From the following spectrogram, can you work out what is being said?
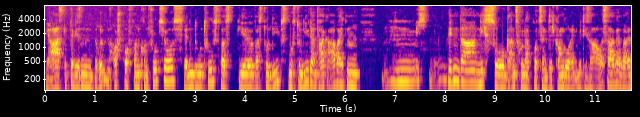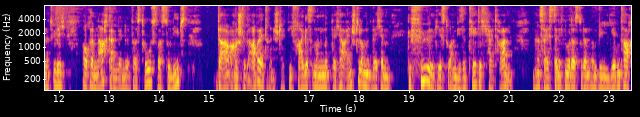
ja, es gibt ja diesen berühmten Ausspruch von Konfuzius, wenn du tust, was dir, was du liebst, musst du nie wieder einen Tag arbeiten, hm, ich bin da nicht so ganz hundertprozentig kongruent mit dieser Aussage, weil natürlich auch im Nachgang, wenn du etwas tust, was du liebst, da auch ein Stück Arbeit drinsteckt. Die Frage ist immer, mit welcher Einstellung, mit welchem Gefühl gehst du an diese Tätigkeit ran. Das heißt ja nicht nur, dass du dann irgendwie jeden Tag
